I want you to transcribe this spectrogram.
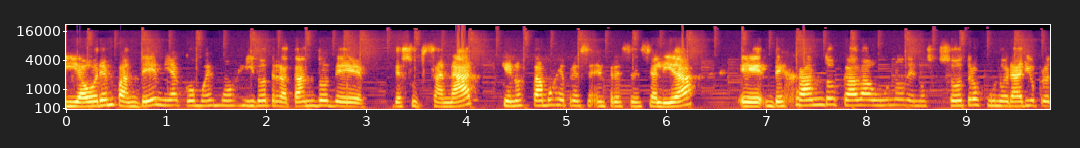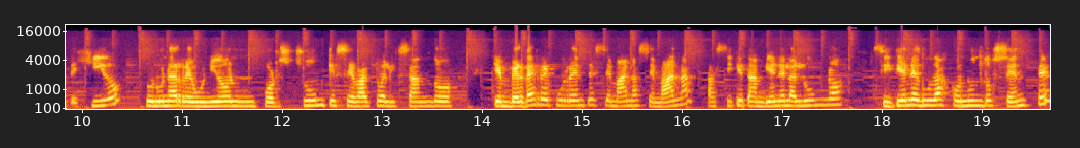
y ahora en pandemia, cómo hemos ido tratando de, subsanar que no estamos en presencialidad, eh, dejando cada uno de nosotros un horario protegido con una reunión por Zoom que se va actualizando, que en verdad es recurrente semana a semana, así que también el alumno, si tiene dudas con un docente,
